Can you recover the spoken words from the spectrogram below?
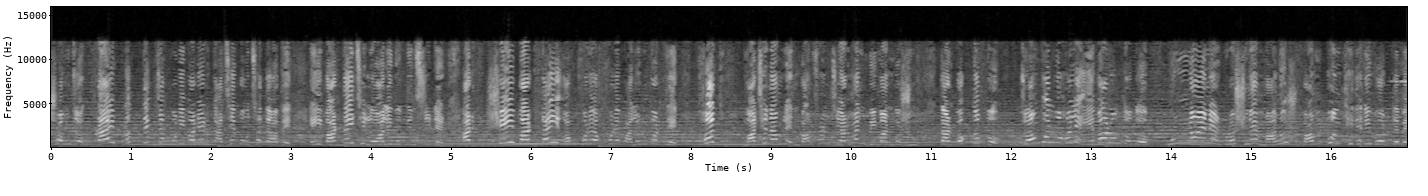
জনসংযোগ প্রায় প্রত্যেকটা পরিবারের কাছে পৌঁছাতে হবে। এই বার্তাই ছিল আলিমুদ্দিন স্ট্রিটের আর সেই বার্তাই অক্ষরে অক্ষরে পালন করতে খোদ মাঠে নামলেন বামফ্রন্ট চেয়ারম্যান বিমান বসু। তার বক্তব্য জঙ্গল মহলে এবার অন্তত উন্নয়নের প্রশ্নে মানুষ বামপন্থীদেরই ভোট দেবে।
